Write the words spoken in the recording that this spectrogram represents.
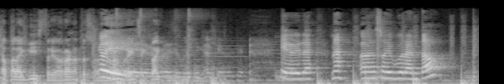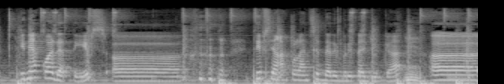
apalagi istri orang atau suami Oh iya, orang iya, brengsek iya, lagi. brengsek, brengsek. Oke, oke. Ya udah. Nah, eh Soibu Rantau, ini aku ada tips. eh, tips yang aku lansir dari berita juga. Hmm. Eh,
